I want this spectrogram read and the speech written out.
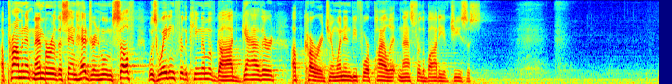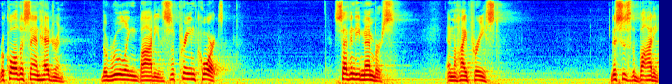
a prominent member of the Sanhedrin who himself was waiting for the kingdom of God, gathered up courage and went in before Pilate and asked for the body of Jesus. Recall the Sanhedrin, the ruling body, the Supreme Court, 70 members, and the high priest. This is the body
